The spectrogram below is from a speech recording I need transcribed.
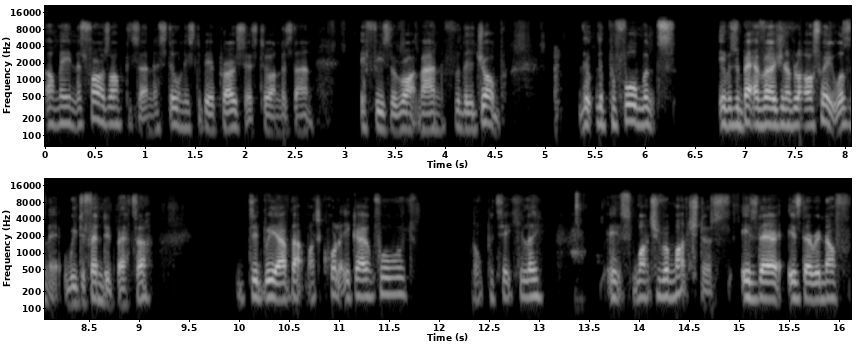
I mean, as far as I'm concerned, there still needs to be a process to understand if he's the right man for the job. The, the performance, it was a better version of last week, wasn't it? We defended better. Did we have that much quality going forward? Not particularly it's much of a muchness. Is there is there enough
